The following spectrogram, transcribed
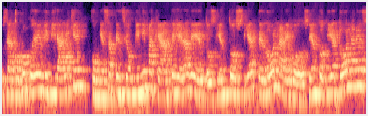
O sea, ¿cómo puede vivir alguien con esa pensión mínima que antes era de 207 dólares o 210 dólares?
